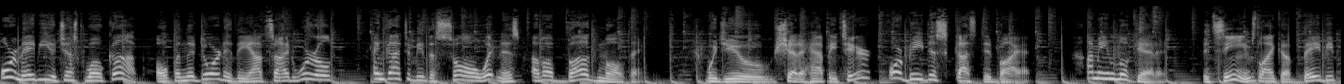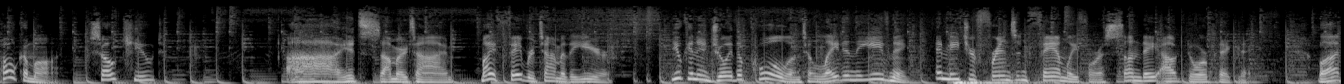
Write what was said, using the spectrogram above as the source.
Or maybe you just woke up, opened the door to the outside world, and got to be the sole witness of a bug molting. Would you shed a happy tear or be disgusted by it? I mean, look at it. It seems like a baby Pokemon. So cute. Ah, it's summertime, my favorite time of the year. You can enjoy the pool until late in the evening and meet your friends and family for a Sunday outdoor picnic. But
